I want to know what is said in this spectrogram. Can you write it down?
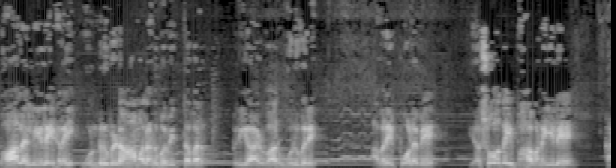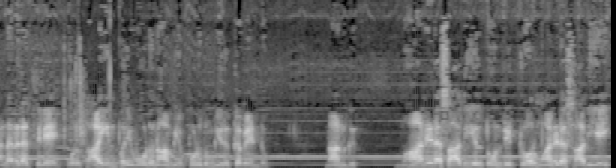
பால லீலைகளை ஒன்றுவிடாமல் அனுபவித்தவர் பெரியாழ்வார் ஒருவரே. அவரைப் போலவே யசோதை பாவனையிலே கண்ணனிடத்திலே ஒரு தாயின் பரிவோடு நாம் எப்பொழுதும் இருக்க வேண்டும். நான்கு. மானிட சாதியில் தோன்றிற்றோர் மானிட சாதியை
